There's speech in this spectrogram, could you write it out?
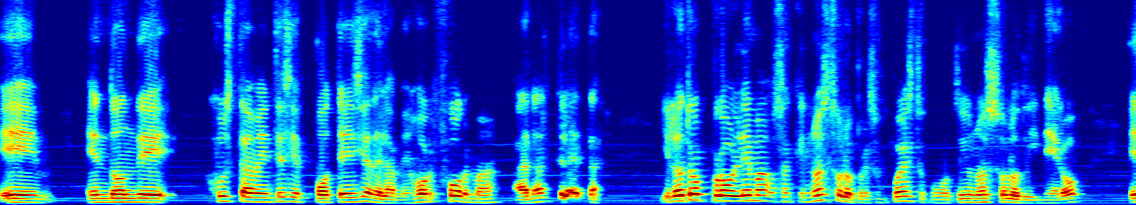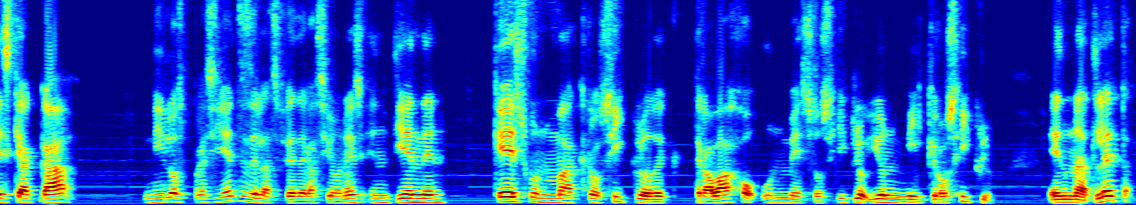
eh, en donde justamente se potencia de la mejor forma al atleta. Y el otro problema, o sea, que no es solo presupuesto, como te digo, no es solo dinero, es que acá ni los presidentes de las federaciones entienden qué es un macrociclo de trabajo, un mesociclo y un microciclo en un atleta.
